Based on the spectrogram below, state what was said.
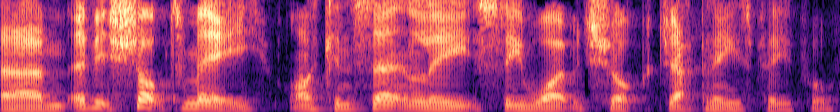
Um, if it shocked me, I can certainly see why it would shock Japanese people.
